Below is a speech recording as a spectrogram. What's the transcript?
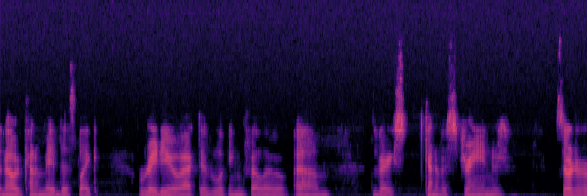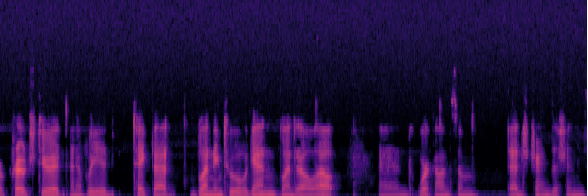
So now we've kind of made this like radioactive looking fellow. Um, it's very kind of a strange sort of approach to it. And if we take that blending tool again, blend it all out, and work on some edge transitions,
